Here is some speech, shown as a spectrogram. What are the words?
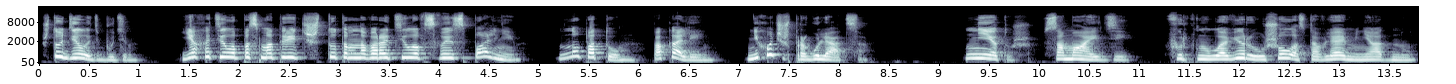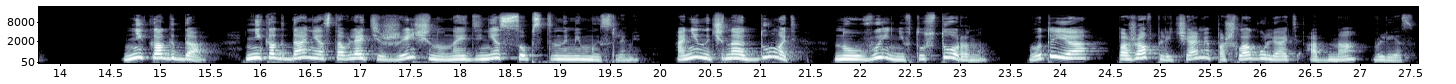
Что делать будем? Я хотела посмотреть, что там наворотила в своей спальне, но потом, пока лень. Не хочешь прогуляться? Нет уж, сама иди, фыркнул Лавир и ушел, оставляя меня одну. Никогда, никогда не оставляйте женщину наедине с собственными мыслями. Они начинают думать, но, увы, не в ту сторону. Вот и я, пожав плечами, пошла гулять одна в лес.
